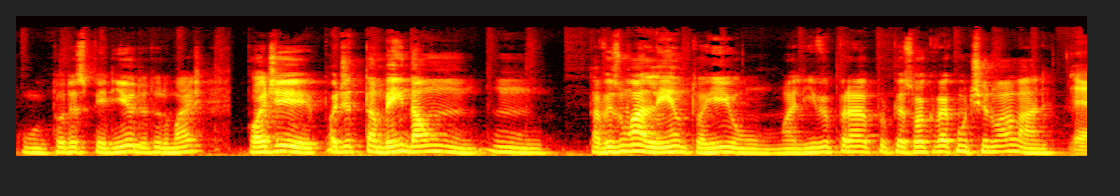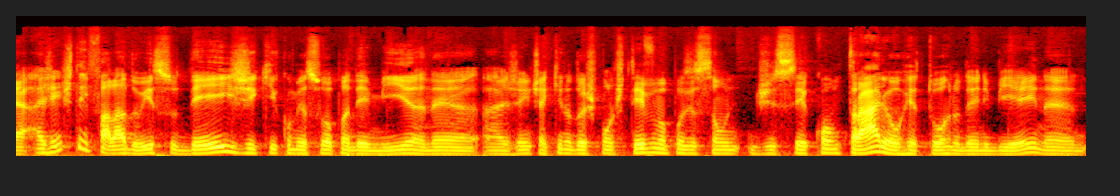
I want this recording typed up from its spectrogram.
com todo esse período e tudo mais. Pode, pode também dar um, um talvez um alento aí, um alívio para o pessoal que vai continuar lá, né? É, a gente tem falado isso desde que começou a pandemia, né? A gente aqui no Dois Pontos teve uma posição de ser contrário ao retorno da NBA, né?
